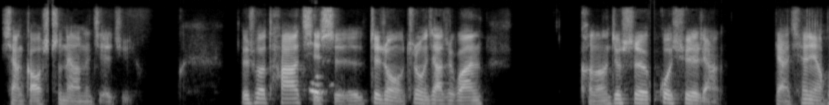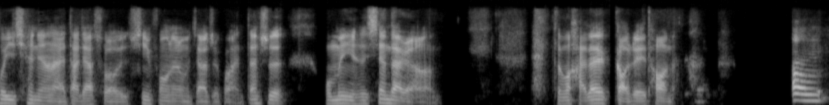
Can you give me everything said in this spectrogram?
像高适那样的结局。所以说，他其实这种这种价值观，可能就是过去两两千年或一千年来大家所信奉的那种价值观。但是我们已经是现代人了，怎么还在搞这一套呢？嗯，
